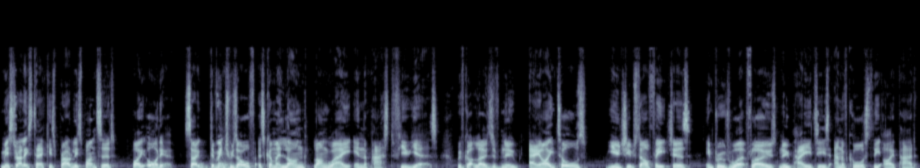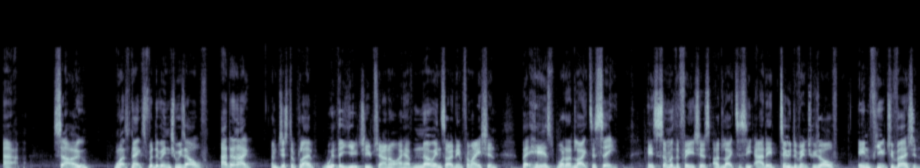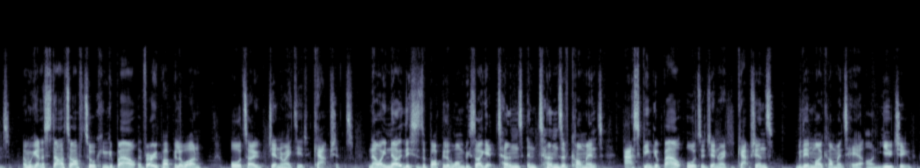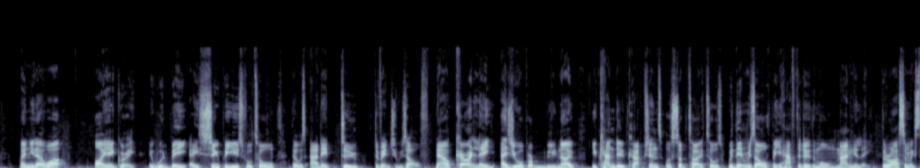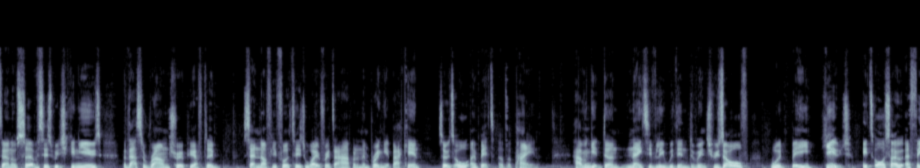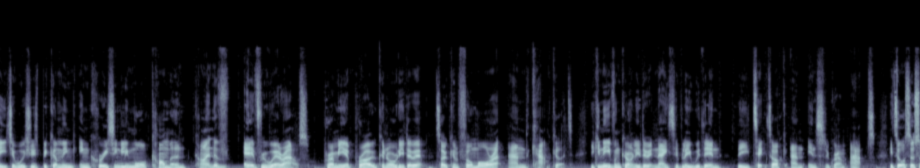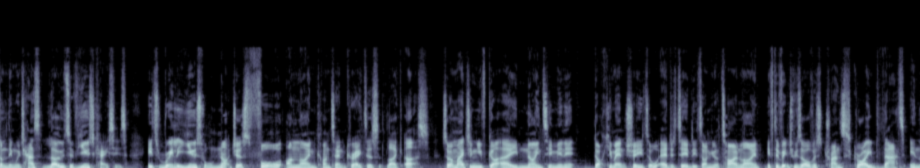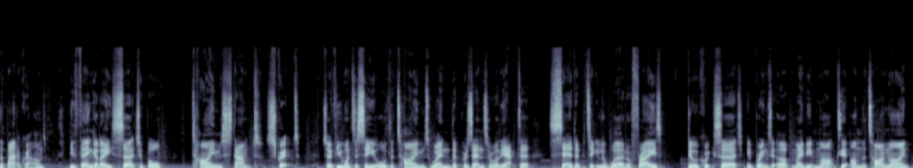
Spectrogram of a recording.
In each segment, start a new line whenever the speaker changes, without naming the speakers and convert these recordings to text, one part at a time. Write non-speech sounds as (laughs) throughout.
Mr. Alex Tech is proudly sponsored by Audiio. So DaVinci Resolve has come a long, long way in the past few years. We've got loads of new AI tools, YouTube style features, improved workflows, new pages, and of course the iPad app. So what's next for DaVinci Resolve? I don't know. I'm just a pleb with a YouTube channel. I have no inside information, but here's what I'd like to see. Here's some of the features I'd like to see added to DaVinci Resolve in future versions. And we're going to start off talking about a very popular one, auto-generated captions. Now I know this is a popular one because I get tons and tons of comments asking about auto-generated captions within my comments here on YouTube. And you know what? I agree. It would be a super useful tool that was added to DaVinci Resolve. Now, currently, as you will probably know, you can do captions or subtitles within Resolve, but you have to do them all manually. There are some external services which you can use, but that's a round trip. You have to send off your footage, wait for it to happen, and then bring it back in. So it's all a bit of a pain. Having it done natively within DaVinci Resolve would be huge. It's also a feature which is becoming increasingly more common kind of everywhere else. Premiere Pro can already do it, so can Filmora and CapCut. You can even currently do it natively within the TikTok and Instagram apps. It's also something which has loads of use cases. It's really useful not just for online content creators like us. So imagine you've got a 90 minute documentary, it's all edited, it's on your timeline. If DaVinci Resolve has transcribed that in the background, you've then got a searchable, time-stamped script. So if you want to see all the times when the presenter or the actor said a particular word or phrase, do a quick search, it brings it up, maybe it marks it on the timeline,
